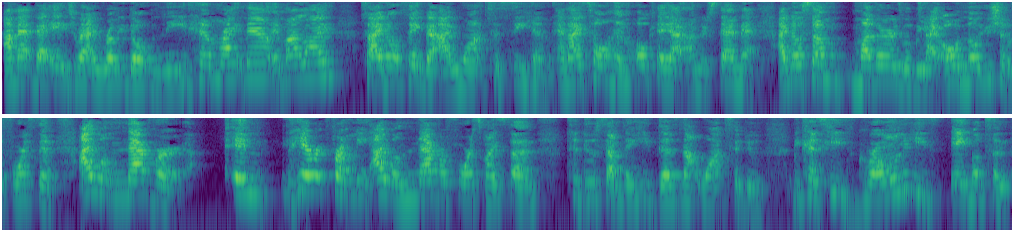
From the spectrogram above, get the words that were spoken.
I'm at that age where I really don't need him right now in my life. So I don't think that I want to see him. And I told him, okay, I understand that. I know some mothers will be like, oh no, you should have forced him. I will never, and hear it from me, I will never force my son to do something he does not want to do because he's grown, he's able to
